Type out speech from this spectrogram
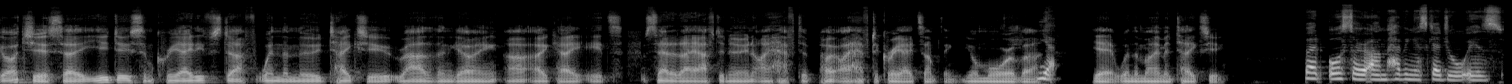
Gotcha. So you do some creative stuff when the mood takes you, rather than going, uh, "Okay, it's Saturday afternoon. I have to. Po- I have to create something." You're more of a yeah, yeah. When the moment takes you. But also, um, having a schedule is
